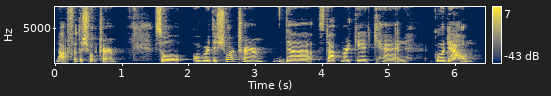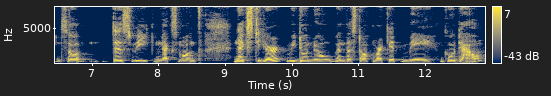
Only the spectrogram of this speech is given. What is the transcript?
not for the short term. So over the short term, the stock market can go down. So this week, next month, next year, we don't know when the stock market may go down.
